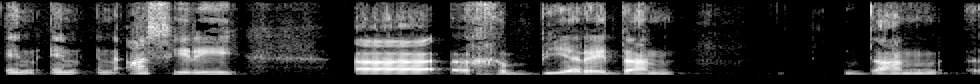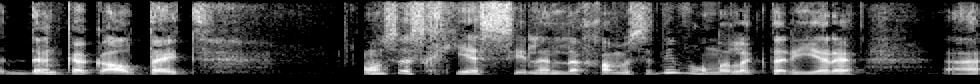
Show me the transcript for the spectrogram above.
en en en as hierdie uh gebeur het dan dan dink ek altyd Ons is gees, siel en liggaam. Is dit nie wonderlik dat die Here uh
